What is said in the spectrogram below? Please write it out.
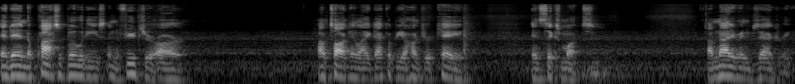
And then the possibilities in the future are, I'm talking like that could be 100K in six months. I'm not even exaggerating.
